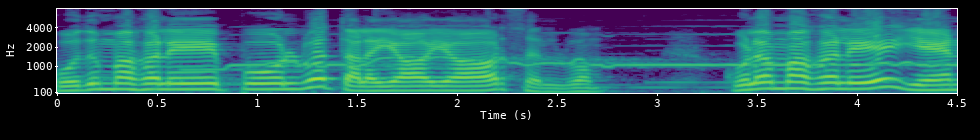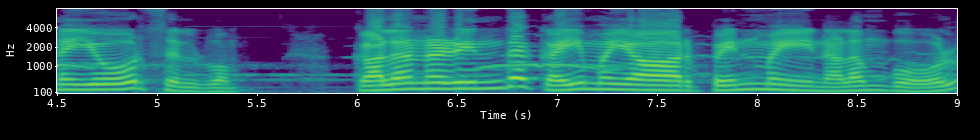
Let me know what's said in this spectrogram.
பொதுமகளே போல்வ தலையாயார் செல்வம். குலமகளே ஏனையோர் செல்வம். கலனழிந்த கைமையார் பெண்மை நலம்போல்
